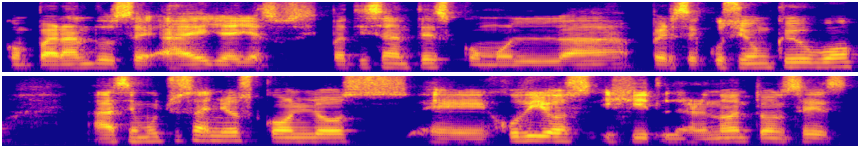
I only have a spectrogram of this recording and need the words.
comparándose a ella y a sus simpatizantes como la persecución que hubo hace muchos años con los eh, judíos y Hitler, ¿no? Entonces,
